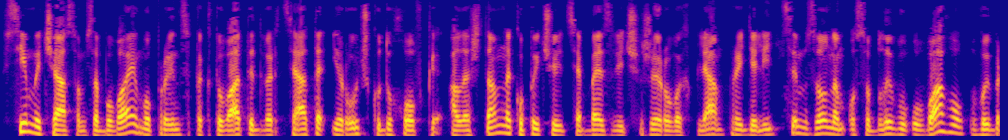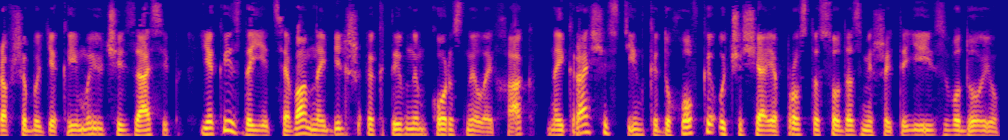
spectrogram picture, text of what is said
Всі ми часом забуваємо проінспектувати дверцята і ручку духовки, але ж там накопичується безліч жирових плям. Приділіть цим зонам особливу увагу, вибравши будь-який миючий засіб, який здається вам найбільш ефективним корисний лайфхак. Найкращі стінки духовки очищає просто сода, змішайте її з водою.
